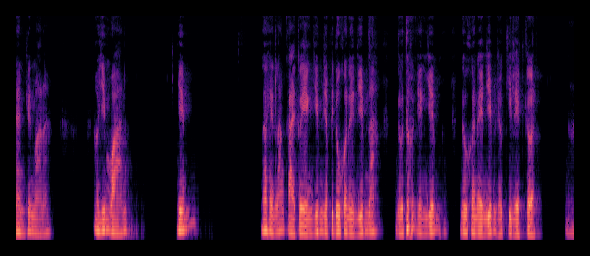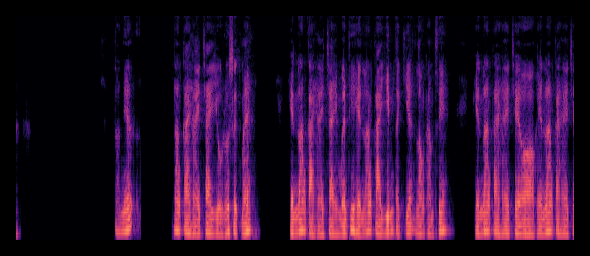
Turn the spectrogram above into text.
น่น ๆ ขึ้นมานะเอายิ้มหวาน ยิ้ม แล้วเห็นร่างกายตัวเองยิ้มอย่าไปดูคนอื่นยิ้มนะดูตัวเองยิ้ม ดูคนอื่นยิ้มเดี๋ยวกิเลสเกิด ตอนนี้ร่างกายหายใจอยู่รู้สึกไหม เห็นร่างกายหายใจ เหมือนที่เห็นร่างกายยิ้มตะเกียลองทำซิ เห็นร่างกายหายใจออก เห็นร่างกายหายใจ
